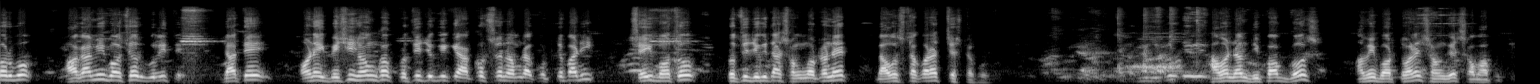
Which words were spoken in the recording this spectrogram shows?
করব আগামী বছরগুলিতে যাতে অনেক বেশি সংখ্যক প্রতিযোগীকে আকর্ষণ আমরা করতে পারি, সেই মতো প্রতিযোগিতা সংগঠনের ব্যবস্থা করার চেষ্টা করব। আমার নাম দীপক ঘোষ, আমি বর্তমানে সংঘের সভাপতি।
